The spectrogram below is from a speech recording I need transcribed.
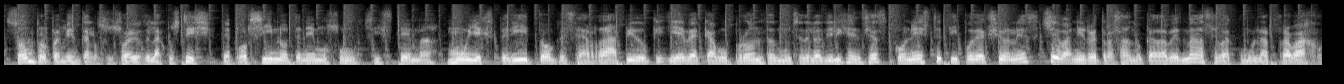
son propiamente a los usuarios de la justicia. De por sí no tenemos un sistema muy expedito, que sea rápido, que lleve a cabo prontas muchas de las diligencias. Con este tipo de acciones se van a ir retrasando cada vez más, se va a acumular trabajo.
